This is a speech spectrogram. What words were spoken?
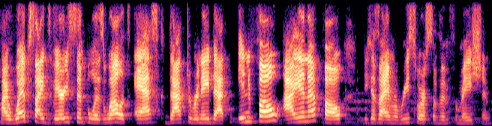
My website's very simple as well. It's askdrrenee.info, I-N-F-O, because I am a resource of information.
